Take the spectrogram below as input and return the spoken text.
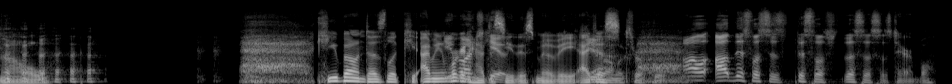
no. Cubone does look cute. I mean, we're gonna Cubone's have to see this movie. I Yeah. Just looks real cute. I'll, I'll, this list is this list this list is terrible.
